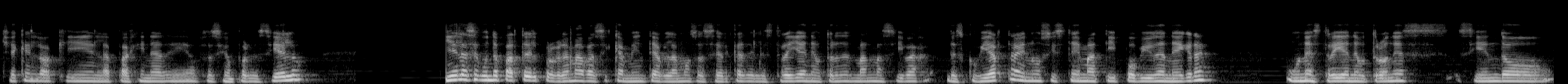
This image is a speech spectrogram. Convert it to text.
Chequenlo aquí en la página de Obsesión por el Cielo. Y en la segunda parte del programa básicamente hablamos acerca de la estrella de neutrones más masiva descubierta en un sistema tipo viuda negra una estrella de neutrones siendo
